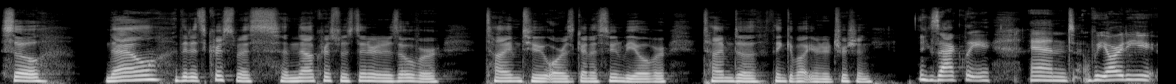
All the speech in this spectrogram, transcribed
So now that it's Christmas and now Christmas dinner is over, time to, or is going to soon be over, time to think about your nutrition. Exactly. And we already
